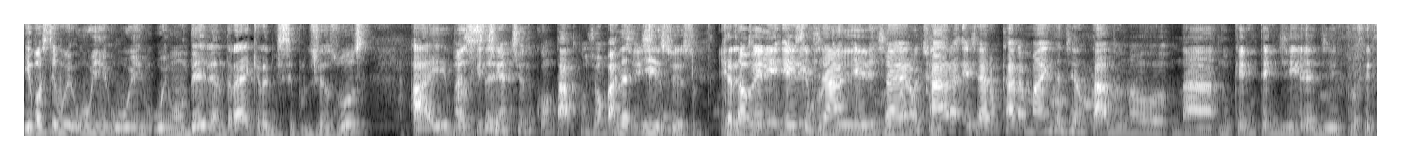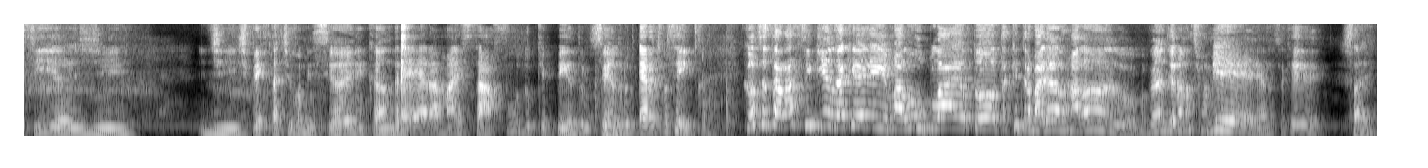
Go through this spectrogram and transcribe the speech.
E você, o, o, o, o irmão dele, André, que era discípulo de Jesus. Aí Mas você. que tinha tido contato com João Batista. Isso, isso. Que Então di- ele, ele já, de- ele de já era um cara, ele já era um cara mais adiantado no, na, no que ele entendia de profecias, de, de expectativa messiânica. André era mais safo do que Pedro. Sim. Pedro era tipo assim, quando você tá lá seguindo aquele maluco lá, eu tô, tô aqui trabalhando, ralando, ganhando dinheiro na nossa família, não sei o quê. Sai.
